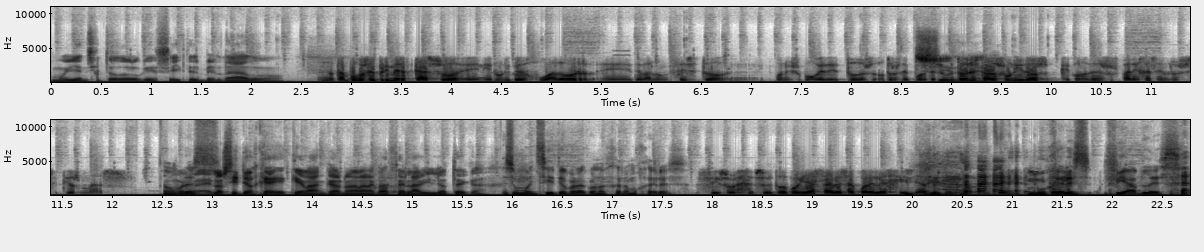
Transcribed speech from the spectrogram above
muy bien si todo lo que se dice es verdad o... No, tampoco es el primer caso eh, ni el único de jugador eh, de baloncesto, bueno, y supongo que de todos otros deportes, sobre todo en Estados Unidos, que conocen a sus parejas en los sitios más en los sitios que, que van, claro, no van a conocer la biblioteca. Es un buen sitio para conocer a mujeres. Sí, sobre, todo porque ya sabes a cuál elegir ya. mujeres fiables.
